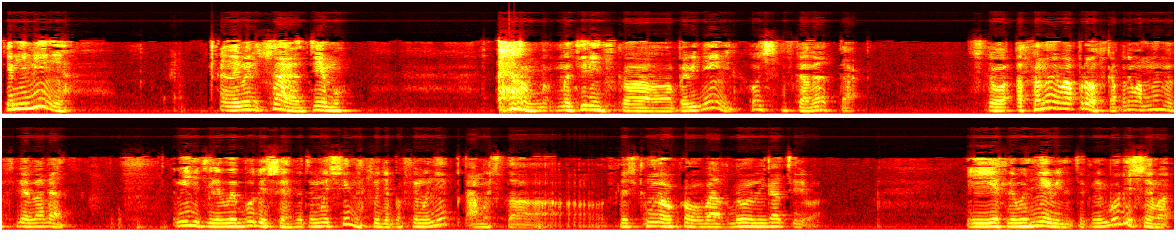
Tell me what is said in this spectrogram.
Тем не менее, завершая тему материнского поведения, хочется сказать так, что основной вопрос, который вам нужно себе задать, видите ли вы будущее этим мужчиной, судя по всему нет, потому что слишком много у вас было негатива. И если вы не видите к ним будущего,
